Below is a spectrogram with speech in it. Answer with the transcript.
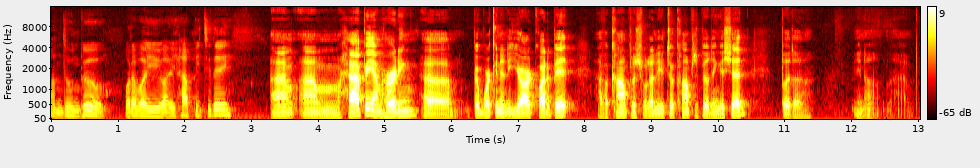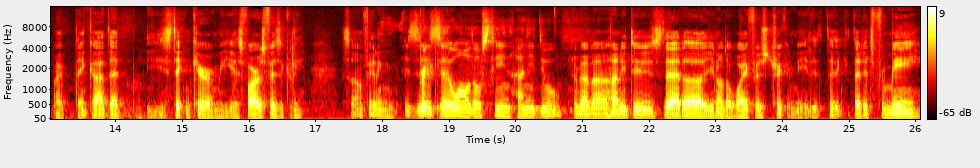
I'm doing good. What about you? Are you happy today? I'm I'm happy. I'm hurting. Uh, been working in the yard quite a bit. I've accomplished what I needed to accomplish, building a shed. But uh, you know, I, I thank God that He's taking care of me as far as physically. So I'm feeling Is pretty this good. uh, one of those things honey do? And then uh, honeydews that uh, you know the wife is tricking me to think that it's for me,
